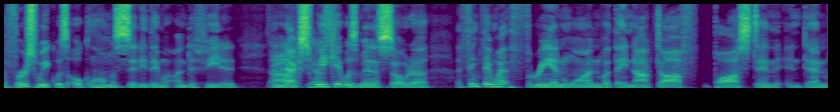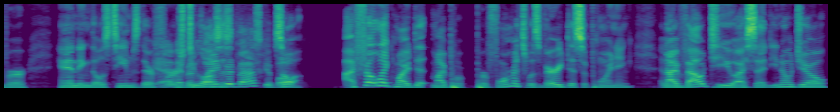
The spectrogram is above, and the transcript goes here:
the first week was Oklahoma City. They went undefeated. The Ah, next yes. week it was Minnesota. I think they went 3 and 1, but they knocked off Boston and Denver, handing those teams their Yeah, first two playing losses. good basketball. So I felt like my di- my p- performance was very disappointing, and I vowed to you. I said, you know, Joe,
